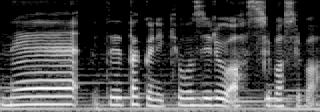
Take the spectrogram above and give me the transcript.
ねえ贅沢に興じるわしばしば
